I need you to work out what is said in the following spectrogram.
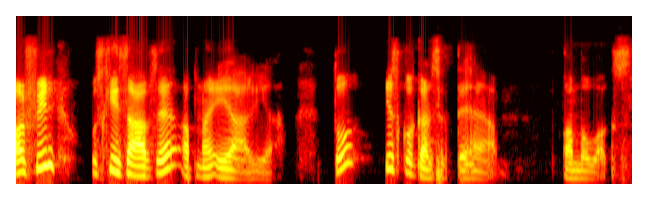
और फिर उसके हिसाब से अपना ए आ गया। तो इसको कर सकते हैं आप कॉम्बो बॉक्स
